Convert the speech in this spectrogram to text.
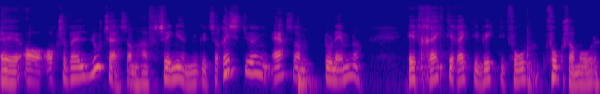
Øh, og også valuta, som har svinget mygget. Så rigsstyringen er, som du nævner, et rigtig, rigtig vigtigt fokusområde.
